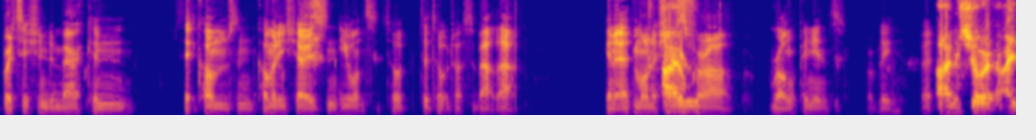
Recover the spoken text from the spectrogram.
British and American sitcoms and comedy shows, and he wants to talk to, talk to us about that. Going to admonish I us would- for our wrong opinions, probably. But I'm sure I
